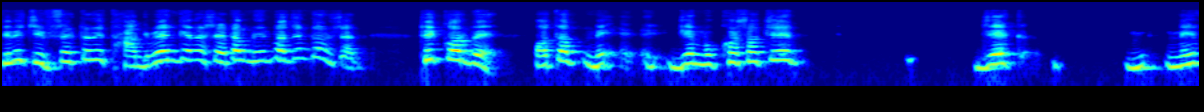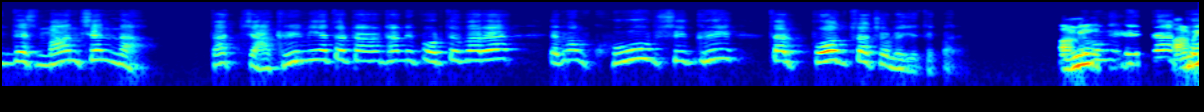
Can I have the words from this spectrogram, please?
তিনি চিফ সেক্রেটারি থাকবেন কিনা সেটাও নির্বাচন কমিশন ঠিক করবে। অতএব যে মুখ্য সচিব যে নির্দেশ মানছেন না তার চাকরি নিয়ে তো টানাটানি পড়তে পারে এবং খুব শীঘ্রই তার পদটা চলে যেতে পারে। আমি আমি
